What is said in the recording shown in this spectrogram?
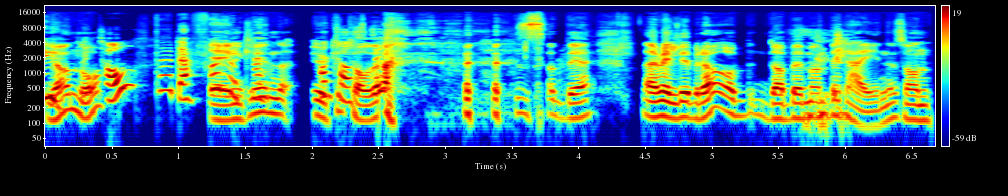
Uke tolv, det er derfor. Egentlig uke tolv, ja. Så det er veldig bra, og da bør man beregne sånn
